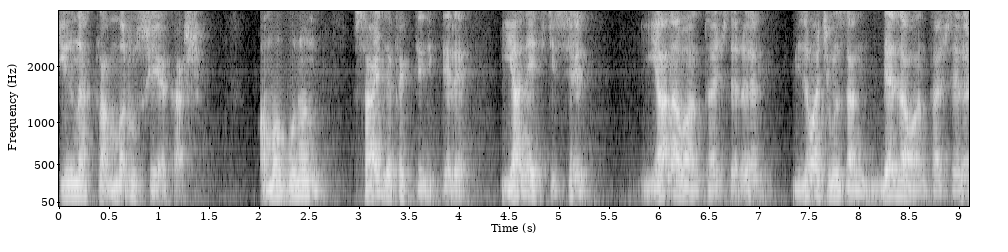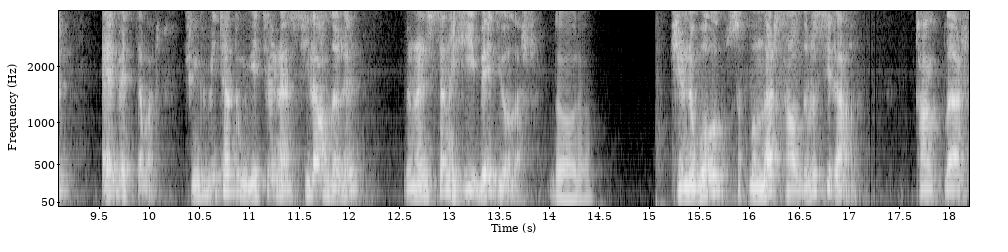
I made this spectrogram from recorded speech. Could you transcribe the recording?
yığınaklanma Rusya'ya karşı. Ama bunun side effect dedikleri yan etkisi, yan avantajları, bizim açımızdan dezavantajları elbette var. Çünkü bir takım getirilen silahları Yunanistan'a hibe ediyorlar. Doğru. Şimdi bu bunlar saldırı silahı. Tanklar,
